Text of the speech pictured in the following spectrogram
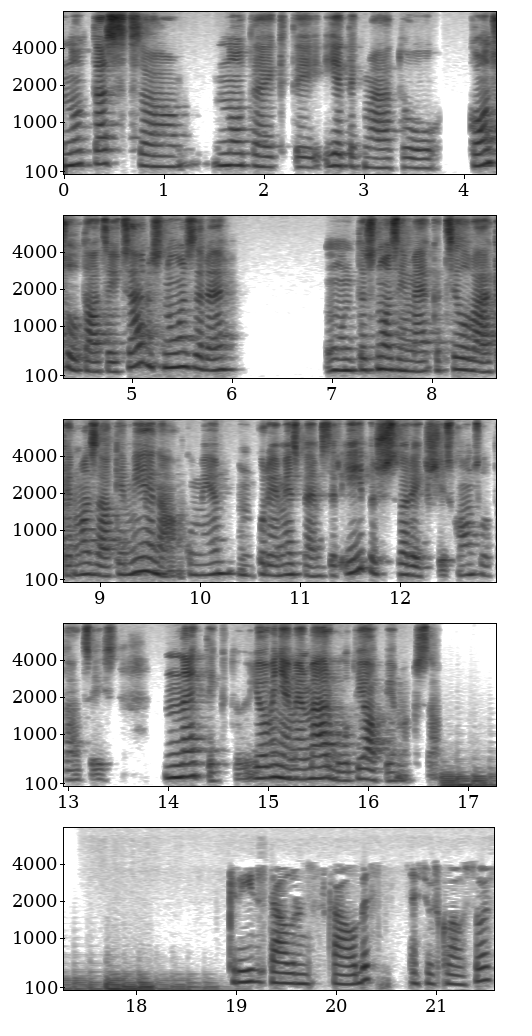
nu, tas uh, noteikti ietekmētu konsultāciju cenas nozarē, Un tas nozīmē, ka cilvēki ar mazākiem ienākumiem, kuriem iespējams ir īpaši svarīgas šīs konsultācijas, netiktu, jo viņiem vienmēr būtu jāpiemaksā. Krīzes tālrunis skalbes, es jūs klausos.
